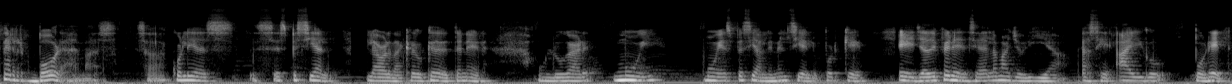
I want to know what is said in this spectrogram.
fervor además. Esa cualidad es, especial. La verdad creo que debe tener un lugar muy, muy especial en el cielo porque ella, a diferencia de la mayoría, hace algo por él.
